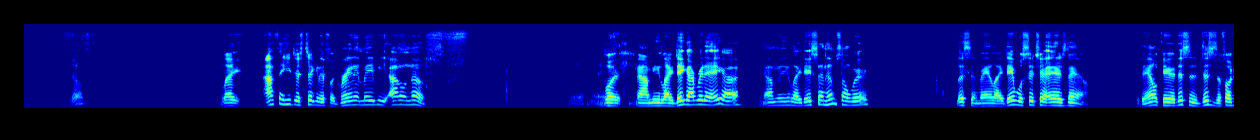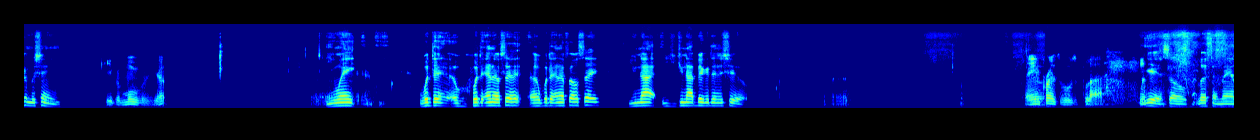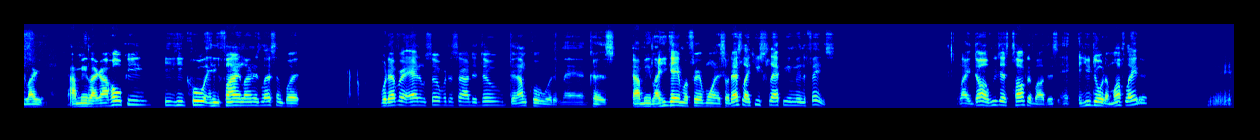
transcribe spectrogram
Like, I think he's just taking it for granted. Maybe I don't know. Yeah, but I mean, like they got rid of AI. I mean, like they sent him somewhere. Listen, man, like they will sit your ass down. They don't care. This is this is a fucking machine. Keep it moving. Yep. You ain't what the what the NFL uh, what the NFL say. You not you not bigger than the shield. Same so, principles apply. yeah. So listen, man. Like I mean, like I hope he he he cool and he fine learn his lesson, but whatever Adam Silver decided to do, then I'm cool with it, man. Because I mean, like he gave him a fair warning, so that's like you slapping him in the face. Like, dog, we just talked about this, and you do it a month later. Yeah.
